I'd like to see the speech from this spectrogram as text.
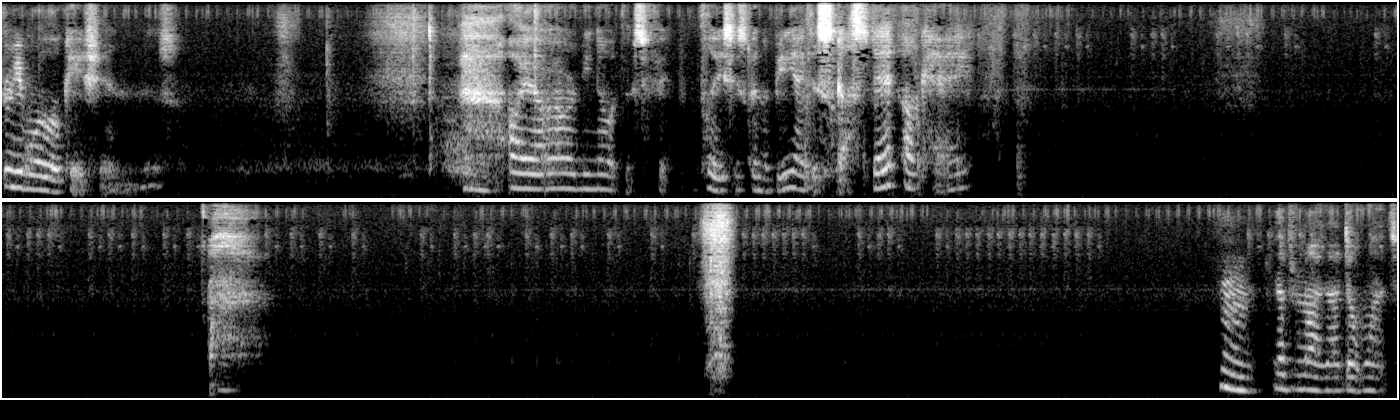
Three more locations. I already know what this place is going to be. I discussed it. Okay. Hmm, never mind, I don't want.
